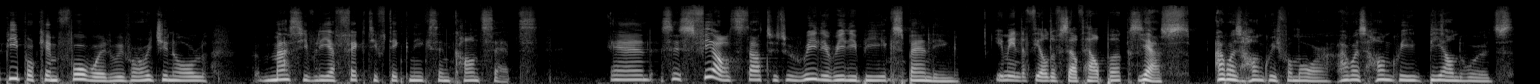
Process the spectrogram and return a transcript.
people came forward with original, massively effective techniques and concepts. And this field started to really, really be expanding. You mean the field of self help books? Yes. I was hungry for more. I was hungry beyond words.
